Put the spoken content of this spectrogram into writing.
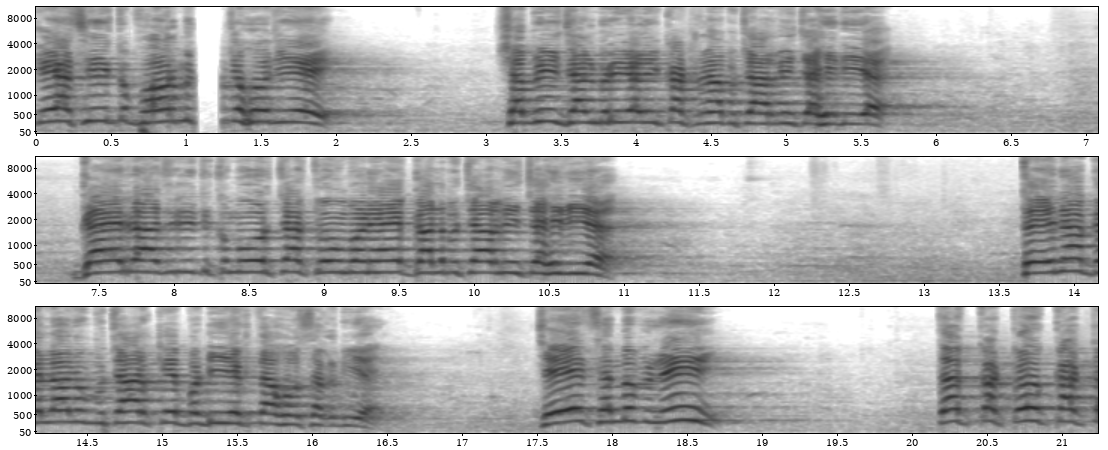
ਕਿ ਅਸੀਂ ਇੱਕ ਫੋਰਮ ਚ ਹੋ ਜਾਈਏ। 26 ਜਨਵਰੀ ਵਾਲੀ ਘਟਨਾ ਵਿਚਾਰਨੀ ਚਾਹੀਦੀ ਹੈ। ਗੈਰ ਰਾਜਨੀਤਿਕ ਮੋਰਚਾ ਕਿਉਂ ਬਣਿਆ, ਇਹ ਗੱਲ ਵਿਚਾਰਨੀ ਚਾਹੀਦੀ ਹੈ। ਤੇ ਇਹਨਾਂ ਗੱਲਾਂ ਨੂੰ ਵਿਚਾਰ ਕੇ ਵੱਡੀ ਏਕਤਾ ਹੋ ਸਕਦੀ ਹੈ। ਜੇ ਸੰਭਵ ਨਹੀਂ, ਤਾਂ ਘੱਟੋ ਘੱਟ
